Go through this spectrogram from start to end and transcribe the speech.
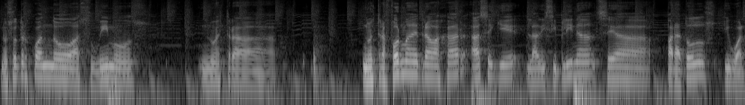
Nosotros cuando asumimos nuestra, nuestra forma de trabajar hace que la disciplina sea para todos igual.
